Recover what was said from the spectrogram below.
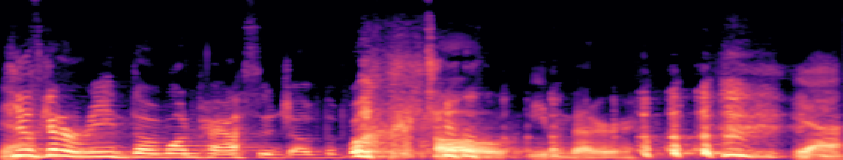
He was gonna read the one passage of the book. Oh, even better. Yeah.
